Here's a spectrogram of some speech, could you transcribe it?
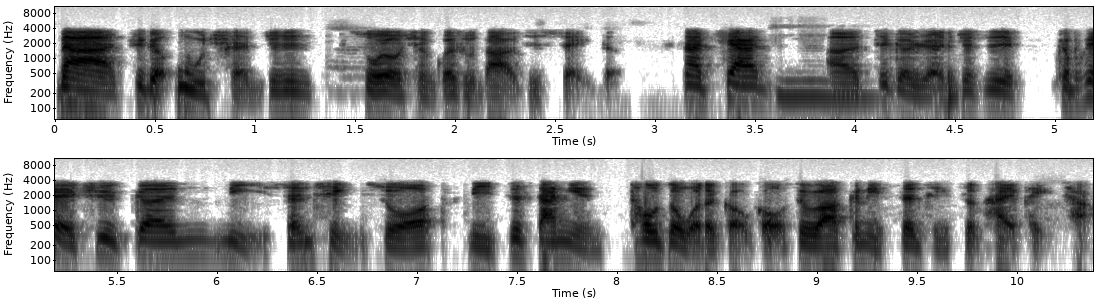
那这个物权就是所有权归属到底是谁的？那既然呃这个人就是可不可以去跟你申请说，你这三年偷走我的狗狗，所以我要跟你申请损害赔偿。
